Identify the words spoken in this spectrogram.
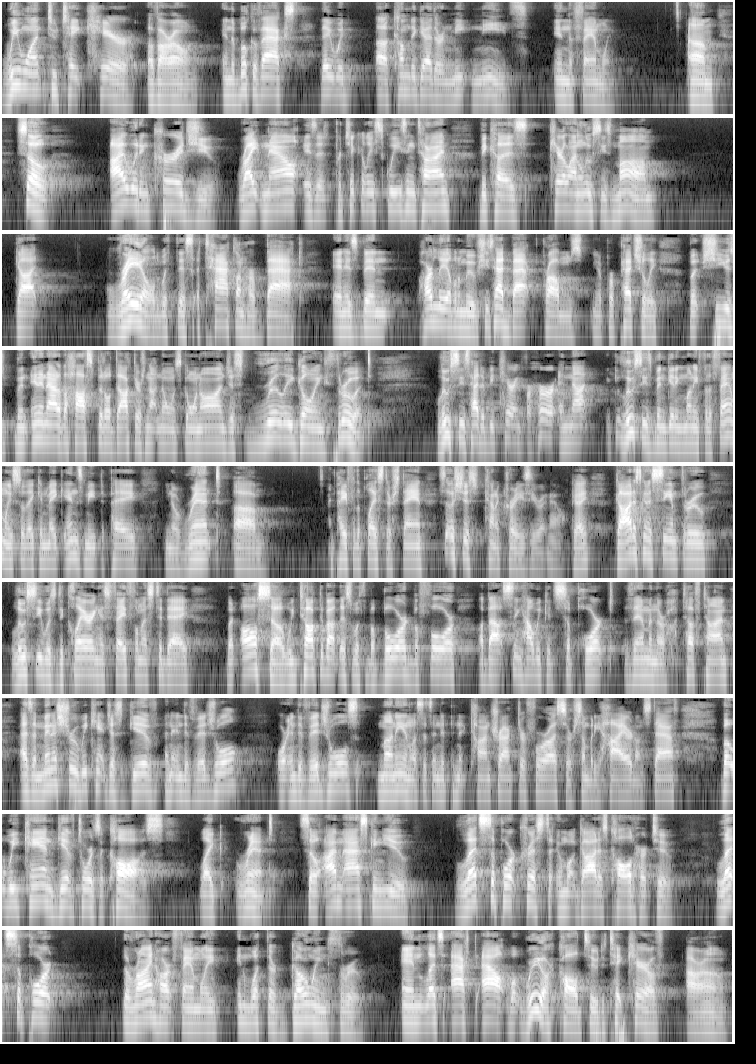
We want to take care of our own. In the book of Acts, they would uh, come together and meet needs in the family. Um, so I would encourage you. Right now is a particularly squeezing time because Caroline Lucy's mom got railed with this attack on her back and has been hardly able to move. She's had back problems, you know, perpetually but she's been in and out of the hospital, doctors not knowing what's going on, just really going through it. Lucy's had to be caring for her and not, Lucy's been getting money for the family so they can make ends meet to pay, you know, rent, um, and pay for the place they're staying. So it's just kind of crazy right now, okay? God is going to see him through. Lucy was declaring his faithfulness today, but also we talked about this with the board before about seeing how we could support them in their tough time. As a ministry, we can't just give an individual or individuals money unless it's an independent contractor for us or somebody hired on staff. But we can give towards a cause like rent. So I'm asking you, let's support Krista in what God has called her to. Let's support the Reinhardt family in what they're going through. And let's act out what we are called to to take care of our own.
